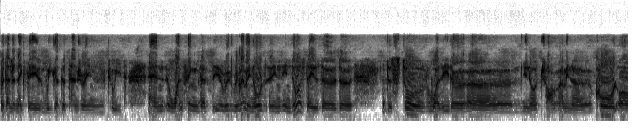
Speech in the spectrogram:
But then the next day we got the tangerine to eat. And one thing that remember in old in, in those days the the the stove was either uh, you know char- I mean uh, coal or,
